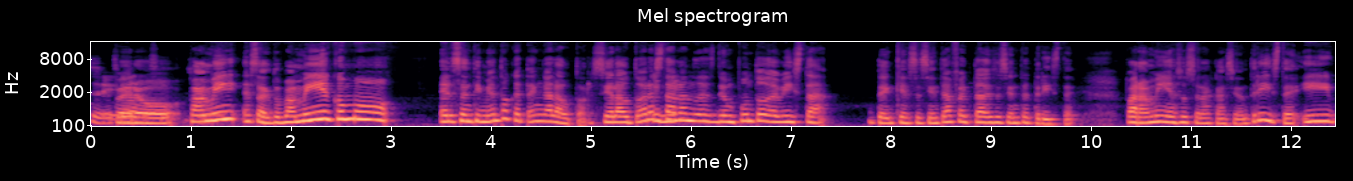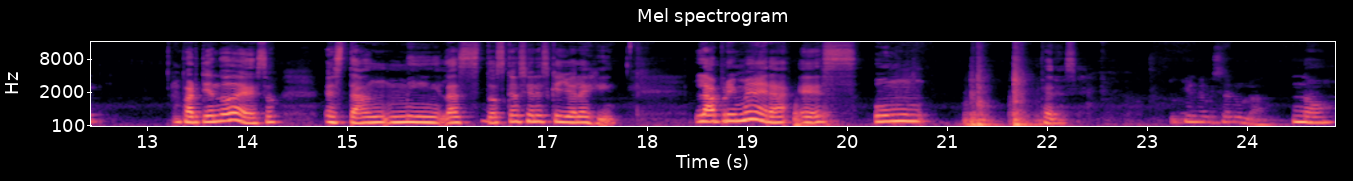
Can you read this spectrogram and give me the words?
Sí, Sí. sí. Pero para mí, exacto, para mí es como el sentimiento que tenga el autor. Si el autor está hablando desde un punto de vista de que se siente afectado y se siente triste, para mí eso es una canción triste. Y partiendo de eso, están mi, las dos canciones que yo elegí. La primera es un... Espérense. ¿Tú tienes mi celular? No.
